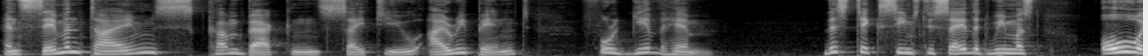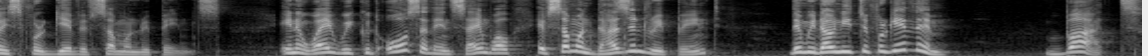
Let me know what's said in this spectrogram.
and seven times come back and say to you, I repent, forgive him. This text seems to say that we must always forgive if someone repents. In a way, we could also then say, well, if someone doesn't repent, then we don't need to forgive them. But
